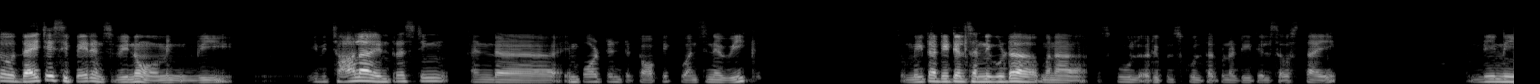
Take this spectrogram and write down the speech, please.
So, దయచేసి parents we know I mean we ఇది చాలా interesting and important topic once in a week. So, మిగతా డీటెయిల్స్ అన్నీ కూడా మన స్కూల్ రిపుల్ స్కూల్ తరఫున డీటెయిల్స్ వస్తాయి. దీన్ని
